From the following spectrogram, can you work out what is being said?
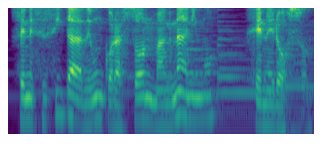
Se necesita de un corazón magnánimo, generoso.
